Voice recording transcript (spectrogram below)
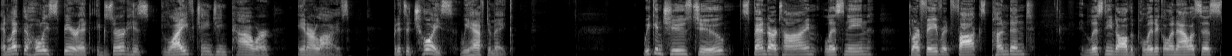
and let the Holy Spirit exert his life changing power in our lives. But it's a choice we have to make. We can choose to spend our time listening to our favorite Fox pundit and listening to all the political analysis.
